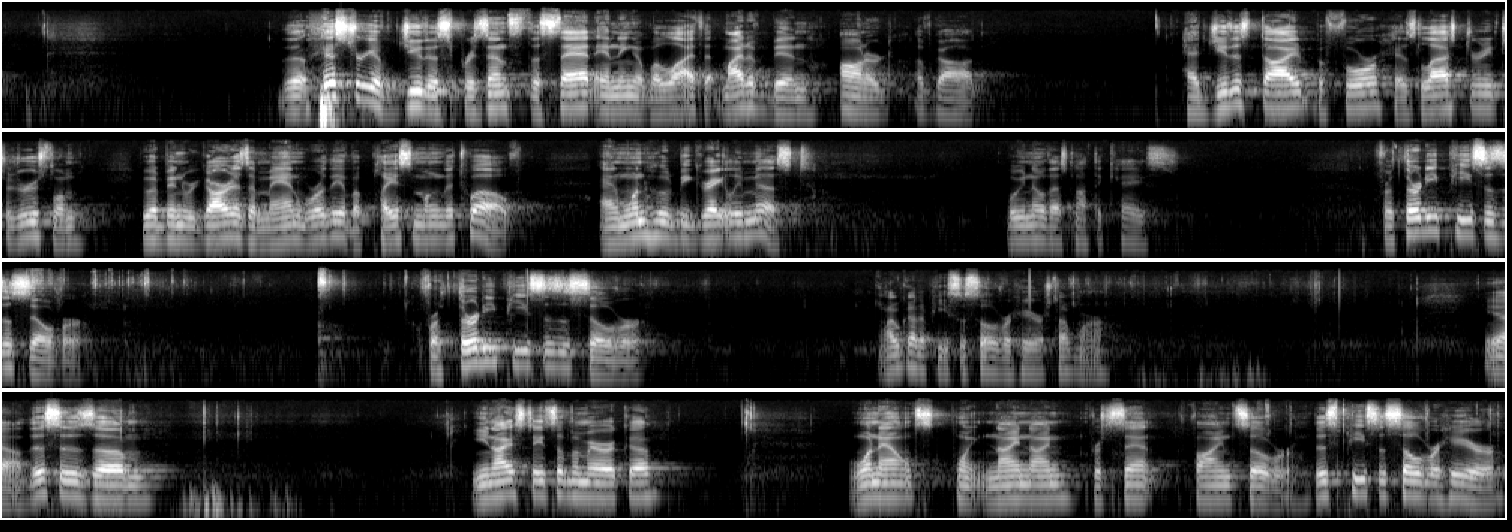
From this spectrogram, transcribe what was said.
The history of Judas presents the sad ending of a life that might have been honored of God. Had Judas died before his last journey to Jerusalem, he would have been regarded as a man worthy of a place among the twelve and one who would be greatly missed. But we know that's not the case. For 30 pieces of silver, for 30 pieces of silver, I've got a piece of silver here somewhere. Yeah, this is um, United States of America, one ounce, 0.99% fine silver. This piece of silver here,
